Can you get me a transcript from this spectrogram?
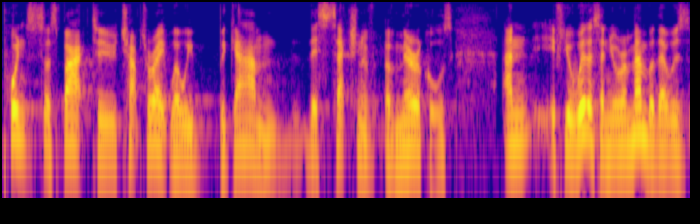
points us back to chapter 8, where we began this section of, of miracles. And if you're with us, and you'll remember there was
